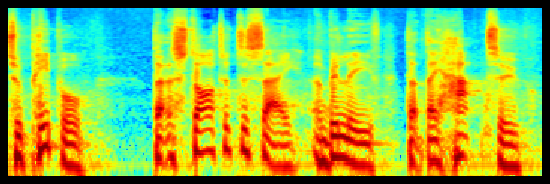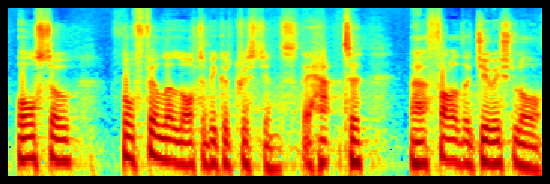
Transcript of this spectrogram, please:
to people that have started to say and believe that they had to also fulfill the law to be good Christians. They had to uh, follow the Jewish law.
